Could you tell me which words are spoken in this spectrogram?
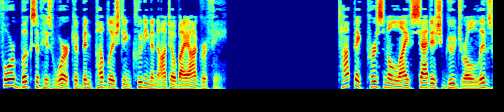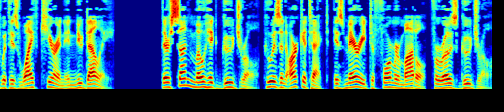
Four books of his work have been published including an autobiography. Topic personal life Satish Gujral lives with his wife Kiran in New Delhi. Their son Mohit Gujral, who is an architect, is married to former model, Feroze Gujral.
